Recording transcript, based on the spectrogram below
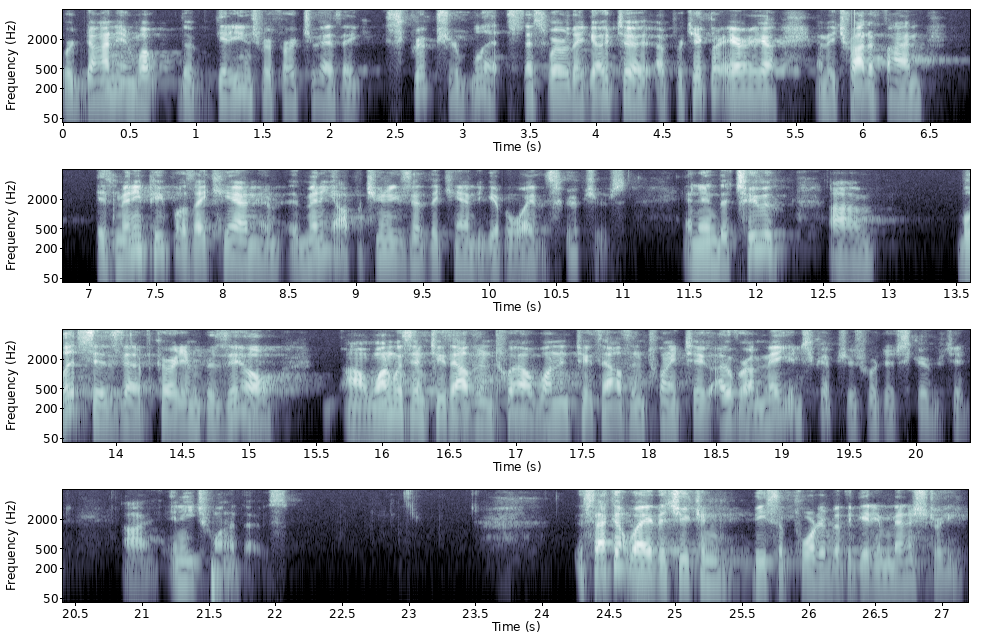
were done in what the Gideons refer to as a scripture blitz. That's where they go to a particular area and they try to find as many people as they can and as many opportunities as they can to give away the scriptures. And in the two um, blitzes that have occurred in Brazil, uh, one was in 2012, one in 2022, over a million scriptures were distributed uh, in each one of those. The second way that you can be supported by the Gideon ministry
